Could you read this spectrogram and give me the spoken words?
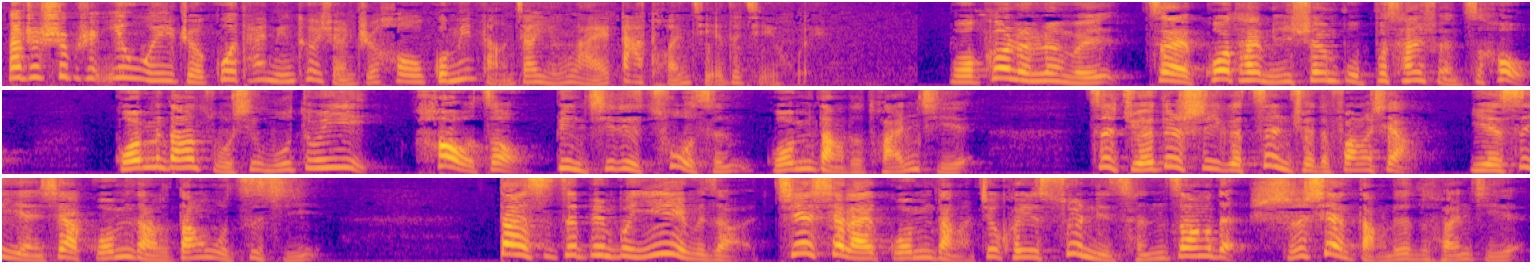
那这是不是意味着郭台铭退选之后，国民党将迎来大团结的机会？我个人认为，在郭台铭宣布不参选之后，国民党主席吴敦义号召并极力促成国民党的团结，这绝对是一个正确的方向，也是眼下国民党的当务之急。但是，这并不意味着接下来国民党就可以顺理成章地实现党内的团结，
